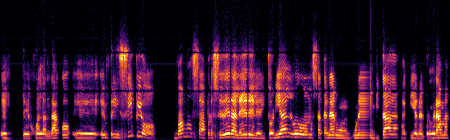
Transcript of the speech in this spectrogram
este, Juan Landaco. Eh, en principio, vamos a proceder a leer el editorial, luego vamos a tener una invitada aquí en el programa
